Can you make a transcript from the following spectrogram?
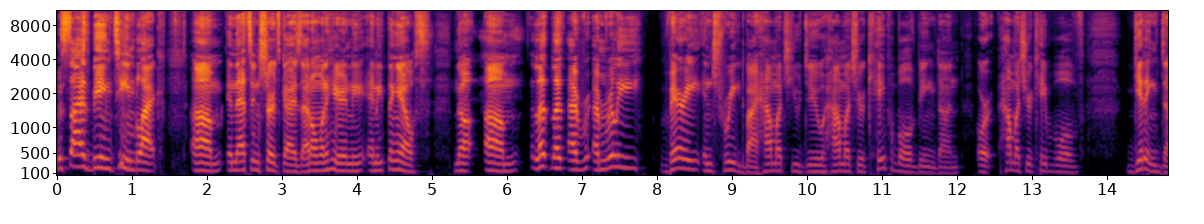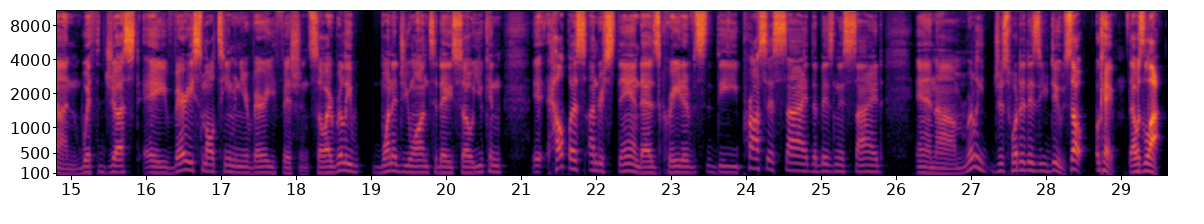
besides being team black, um and that's in shirts, guys. I don't want to hear any anything else. No, um let let I I'm really very intrigued by how much you do, how much you're capable of being done or how much you're capable of getting done with just a very small team and you're very efficient. So I really wanted you on today so you can eh, help us understand as creatives the process side, the business side, and um, really just what it is you do. So, okay, that was a lot.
